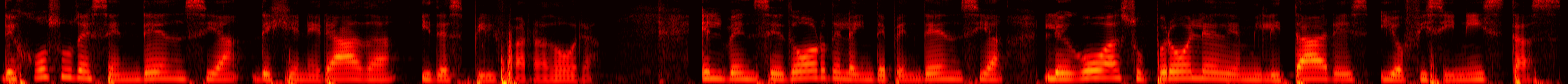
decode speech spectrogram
dejó su descendencia degenerada y despilfarradora. El vencedor de la independencia legó a su prole de militares y oficinistas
